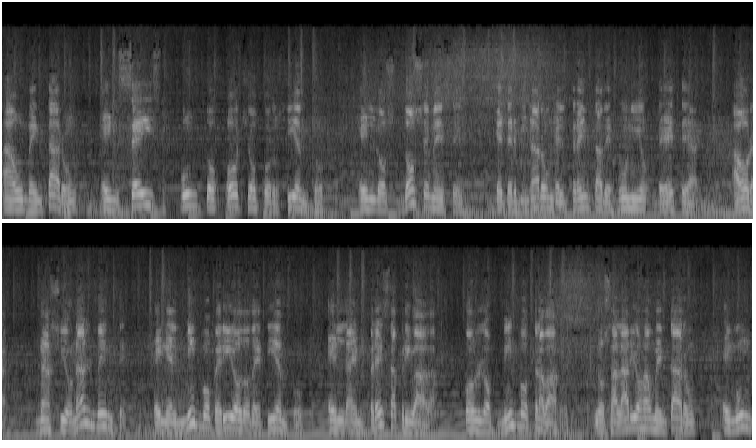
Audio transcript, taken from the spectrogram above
aumentaron en 6.8% en los 12 meses que terminaron el 30 de junio de este año. Ahora, nacionalmente, en el mismo periodo de tiempo, en la empresa privada, con los mismos trabajos, los salarios aumentaron en un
